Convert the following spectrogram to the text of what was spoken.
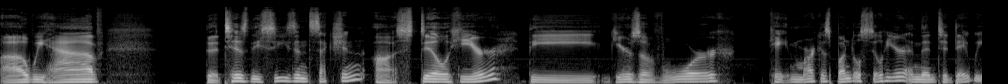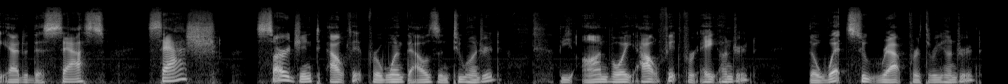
Uh, we have the Tis the Season section uh, still here. The Gears of War Kate and Marcus bundle still here. And then today we added the Sass Sash Sergeant outfit for 1,200. The Envoy outfit for 800. The Wetsuit wrap for 300.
